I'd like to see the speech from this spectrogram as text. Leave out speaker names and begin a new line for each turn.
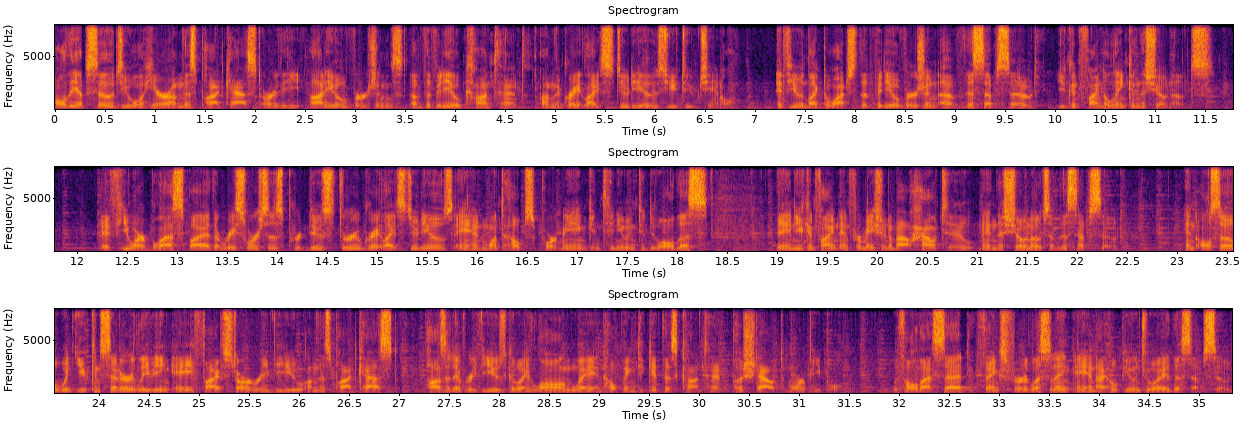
All the episodes you will hear on this podcast are the audio versions of the video content on the Great Light Studios YouTube channel. If you would like to watch the video version of this episode, you can find a link in the show notes. If you are blessed by the resources produced through Great Light Studios and want to help support me in continuing to do all this, then you can find information about how to in the show notes of this episode. And also, would you consider leaving a five star review on this podcast? Positive reviews go a long way in helping to get this content pushed out to more people. With all that said, thanks for listening, and I hope you enjoy this episode.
